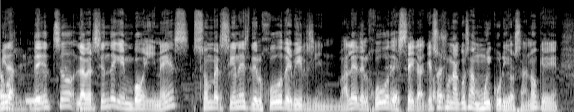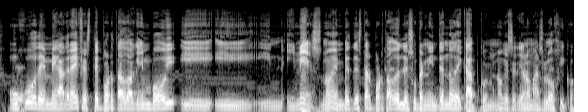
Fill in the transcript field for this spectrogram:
mira, así. de hecho, la versión de Game Boy y NES son versiones del juego de Virgin, ¿vale? Del juego de Sega, que eso es una cosa muy curiosa, ¿no? Que un juego de Mega Drive esté portado a Game Boy y, y- y- y NES, ¿no? En vez de estar portado el de Super Nintendo de Capcom, ¿no? Que sería lo más lógico.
